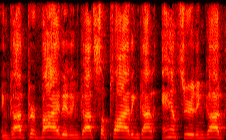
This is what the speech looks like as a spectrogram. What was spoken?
and God provided and God supplied and God answered and God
